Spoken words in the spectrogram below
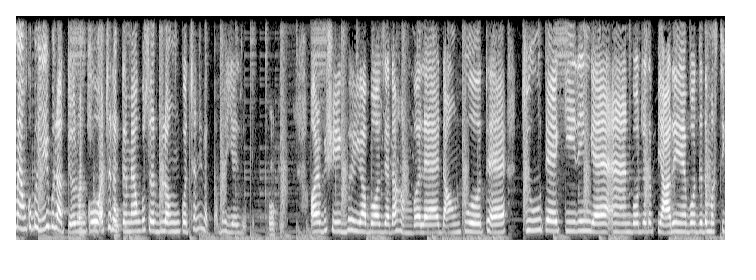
मैं उनको भैया ही बुलाती हूँ और उनको अच्छा, अच्छा लगता है। मैं उनको सर बुलाऊं उनको अच्छा नहीं लगता भैया इज़ ओके Okay. और अभिषेक भैया बहुत ज़्यादा हम्बल है डाउन टू अर्थ है क्यूट है केयरिंग है एंड बहुत ज़्यादा प्यारे हैं बहुत ज़्यादा मस्ती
